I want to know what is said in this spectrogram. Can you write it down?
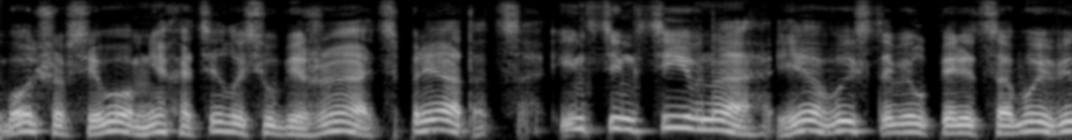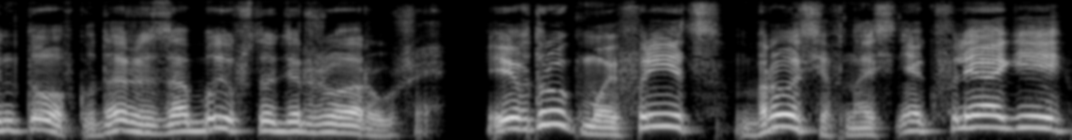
Больше всего мне хотелось убежать, спрятаться. Инстинктивно я выставил перед собой винтовку, даже забыв, что держу оружие. И вдруг мой фриц, бросив на снег фляги,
